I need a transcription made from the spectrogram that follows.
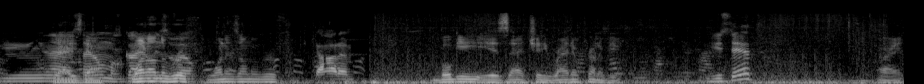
Mm, yeah, nice. he's I down. almost got One him on the roof. well. One is on the roof. Got him. Boogie is actually right in front of you. Titan attacking. He's dead? All right.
